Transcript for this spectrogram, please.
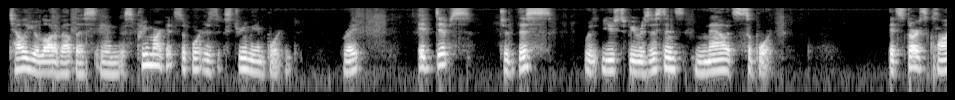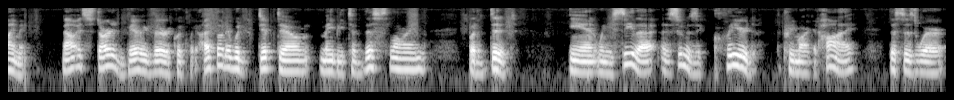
tell you a lot about this and this pre-market support is extremely important, right? It dips to this was used to be resistance. Now it's support. It starts climbing. Now it started very, very quickly. I thought it would dip down maybe to this line, but it didn't. And when you see that, as soon as it cleared the pre-market high, this is where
